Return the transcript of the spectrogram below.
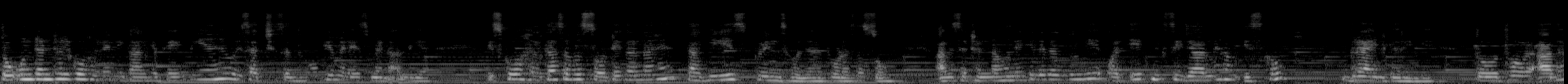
तो उन डंठल को हमने निकाल के फेंक दिए हैं और इसे अच्छे से धो के मैंने इसमें डाल दिया इसको हल्का सा बस सोटे करना है ताकि ये स्क्विंस हो जाए, थोड़ा सा सॉफ्ट अब इसे ठंडा होने के लिए रख दूँगी और एक मिक्सी जार में हम इसको ग्राइंड करेंगे। तो थोड़ा, आधा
